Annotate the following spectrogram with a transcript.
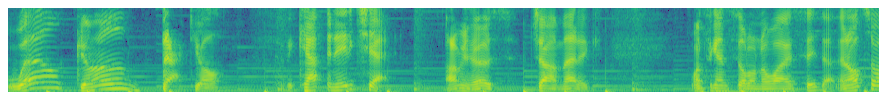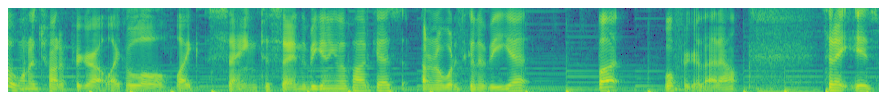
Welcome back, y'all, to the Caffeinated Chat. I'm your host, John Medic. Once again, still don't know why I say that. And also, I want to try to figure out like a little like saying to say in the beginning of the podcast. I don't know what it's going to be yet, but we'll figure that out. Today is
